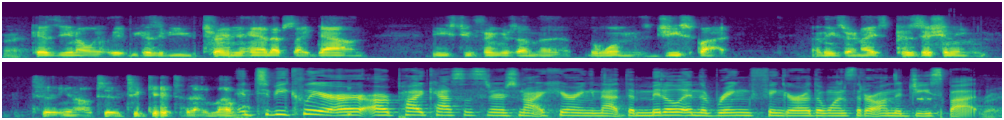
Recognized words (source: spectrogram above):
Because right. you know, it, because if you turn your hand upside down, these two fingers on the the woman's G spot, and these are nice positioning to you know to to get to that level. And to be clear, our our podcast listeners not hearing that the middle and the ring finger are the ones that are on the G spot. Right.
